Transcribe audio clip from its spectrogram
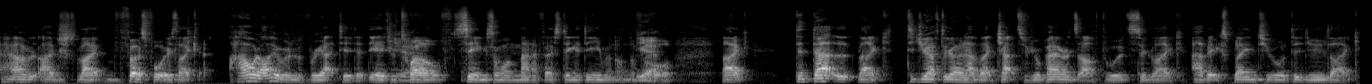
I, I just like the first thought is like, how would I would have reacted at the age of Yeah. twelve, seeing someone manifesting a demon on the Yeah. floor? Like, did that like? Did you have to go and have like chats with your parents afterwards to like have it explained to you, or did you like?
